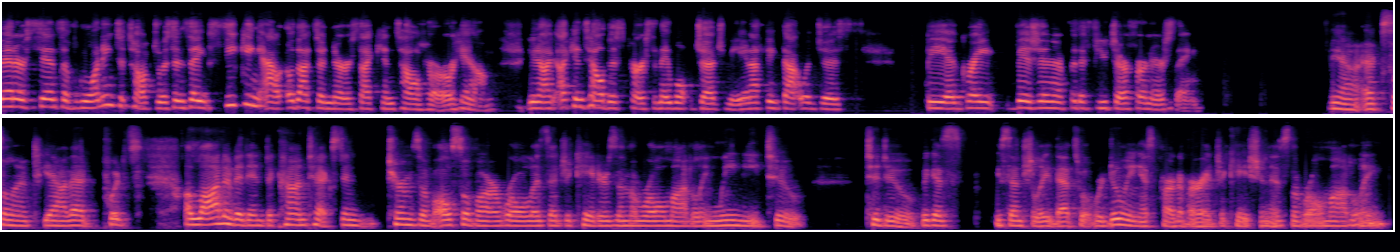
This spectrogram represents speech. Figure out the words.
better sense of wanting to talk to us and saying seeking out oh that's a nurse. I can tell her or him. You know I, I can tell this person they won't judge me. And i think that would just be a great vision for the future for nursing. Yeah, excellent. Yeah, that puts a lot of it into context in terms of also of our role as educators and the role modeling we need to to do because essentially that's what we're doing as part of our education is the role modeling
